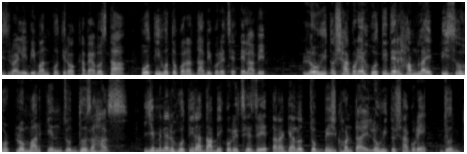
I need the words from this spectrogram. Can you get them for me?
ইসরায়েলি বিমান প্রতিরক্ষা ব্যবস্থা প্রতিহত করার দাবি করেছে তেল লৌহিত সাগরে হতিদের হামলায় পিছু হটল মার্কিন যুদ্ধজাহাজ। ইয়েমেনের হুতিরা দাবি করেছে যে তারা গেল চব্বিশ ঘন্টায় লোহিত সাগরে যুদ্ধ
